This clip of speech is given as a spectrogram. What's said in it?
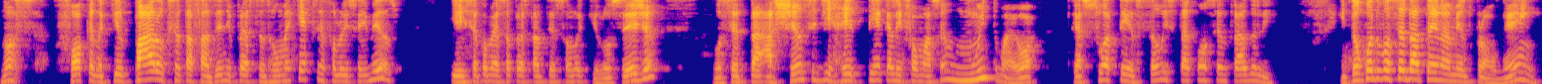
nossa, foca naquilo, para o que você está fazendo e presta atenção. Como é que é que você falou isso aí mesmo? E aí você começa a prestar atenção naquilo. Ou seja, você tá, a chance de reter aquela informação é muito maior, porque a sua atenção está concentrada ali. Então, quando você dá treinamento para alguém,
